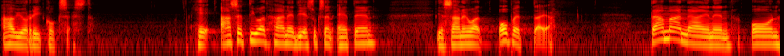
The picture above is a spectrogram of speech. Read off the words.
aviorikoksesta. He asettivat hänet Jeesuksen eteen ja sanoivat, opettaja, tämä nainen on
